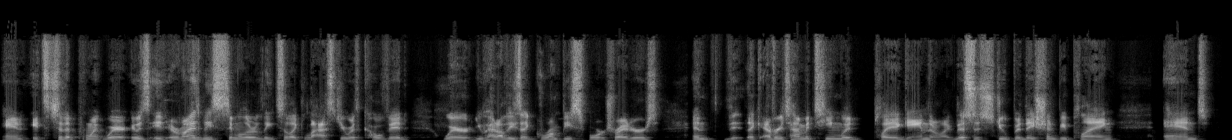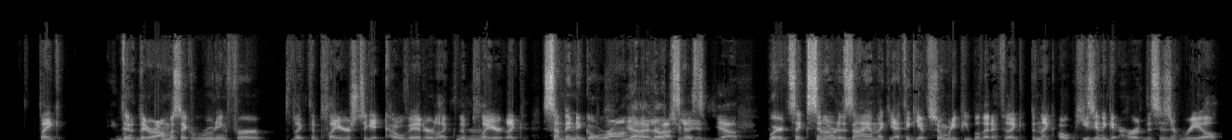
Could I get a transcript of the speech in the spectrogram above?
and it's to the point where it was. It reminds me similarly to like last year with COVID, where you had all these like grumpy sports writers, and th- like every time a team would play a game, they're like, "This is stupid. They shouldn't be playing," and like they're, they're almost like rooting for like the players to get COVID or like the Mhm. player like something to go wrong. Yeah, in the I know process, what you mean. Yeah. Where it's like similar to Zion. Like I think you have so many people that have like been like, oh, he's gonna get hurt. This isn't real.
